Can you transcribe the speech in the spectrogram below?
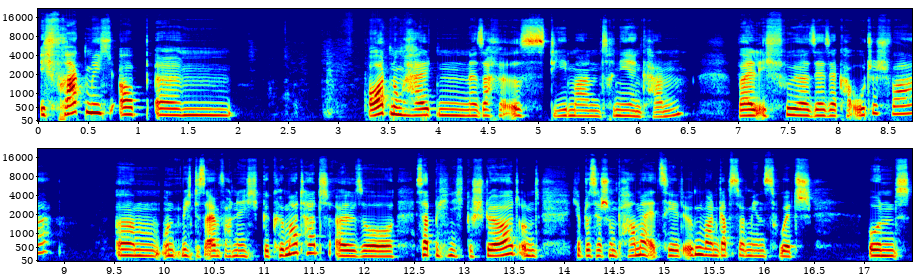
Ich frage mich, ob ähm, Ordnung halten eine Sache ist, die man trainieren kann, weil ich früher sehr, sehr chaotisch war ähm, und mich das einfach nicht gekümmert hat. Also es hat mich nicht gestört und ich habe das ja schon ein paar Mal erzählt. Irgendwann gab es bei mir einen Switch und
